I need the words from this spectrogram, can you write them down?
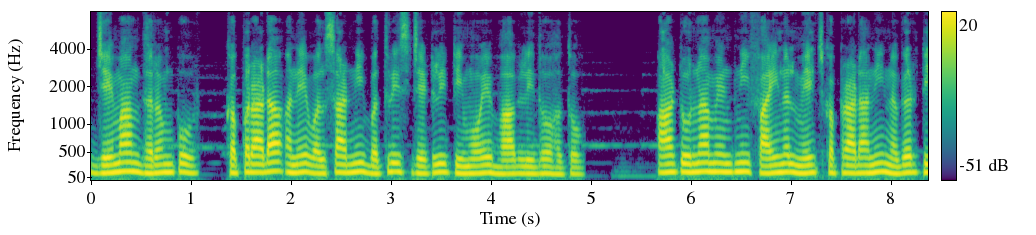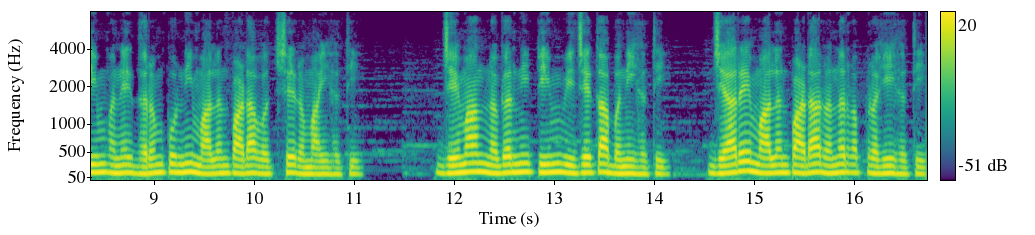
જેમાં ધરમપુર કપરાડા અને વલસાડની બત્રીસ જેટલી ટીમોએ ભાગ લીધો હતો આ ટુર્નામેન્ટની ફાઇનલ મેચ કપરાડાની નગર ટીમ અને ધરમપુરની માલનપાડા વચ્ચે રમાઈ હતી. જેમાં નગરની ટીમ વિજેતા બની હતી, જ્યારે માલનપાડા રનર અપ રહી હતી.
